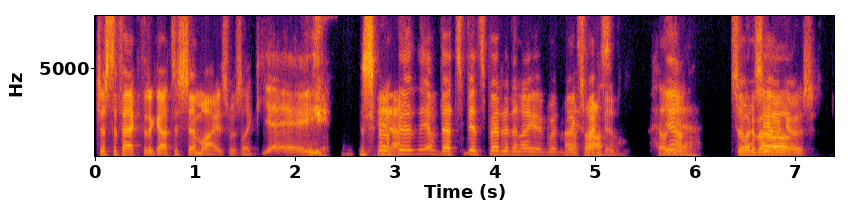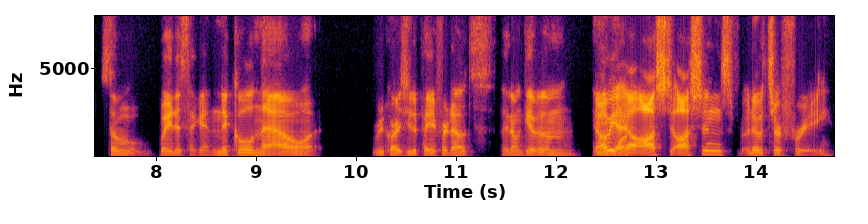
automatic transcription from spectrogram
Just the fact that it got to semis was like, yay! so yeah. yeah that's it's better than I would have that's expected. Awesome. Hell yeah! yeah. So, so, what we'll about? So wait a second. Nicholl now requires you to pay for notes. They don't give them. Oh yeah, Austin, Austin's notes are free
